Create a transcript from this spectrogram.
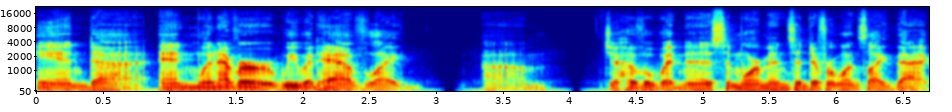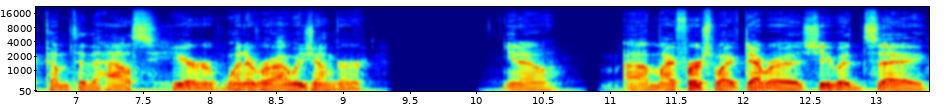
and uh, and whenever we would have like um, Jehovah Witness and Mormons and different ones like that come to the house here, whenever I was younger, you know, uh, my first wife Deborah, she would say,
